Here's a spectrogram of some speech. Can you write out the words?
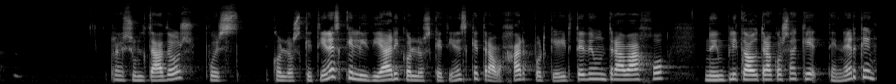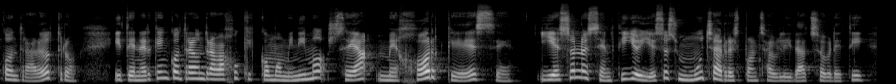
resultados pues con los que tienes que lidiar y con los que tienes que trabajar, porque irte de un trabajo no implica otra cosa que tener que encontrar otro y tener que encontrar un trabajo que como mínimo sea mejor que ese. Y eso no es sencillo y eso es mucha responsabilidad sobre ti,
